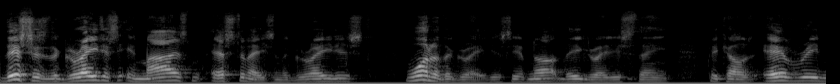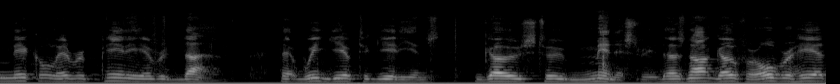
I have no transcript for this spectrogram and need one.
This is the greatest, in my estimation, the greatest, one of the greatest, if not the greatest thing, because every nickel, every penny, every dime that we give to Gideon's goes to ministry. It does not go for overhead,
